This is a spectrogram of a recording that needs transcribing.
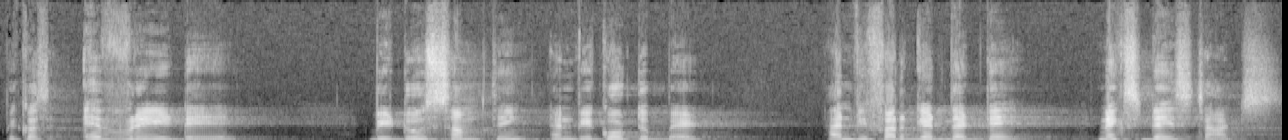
Because every day we do something and we go to bed and we forget that day. Next day starts.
